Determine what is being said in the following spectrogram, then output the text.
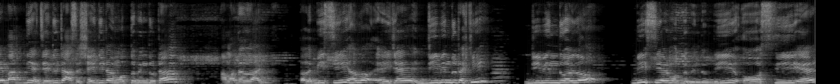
এ বাদ দিয়ে যে দুইটা আছে, সেই দুইটার মধ্যবিন্দুটা আমাদের লাগবে। তাহলে বিসি হলো এই যে ডি বিন্দুটা কি? ডি বিন্দু হলো বিসি এর মধ্যবিন্দু বি ও সি এর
